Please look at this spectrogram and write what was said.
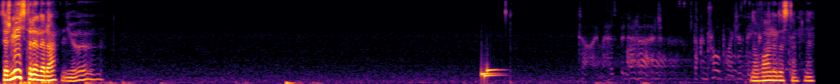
Chcesz mieć trenera? Nie. Dowolny dostępny.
